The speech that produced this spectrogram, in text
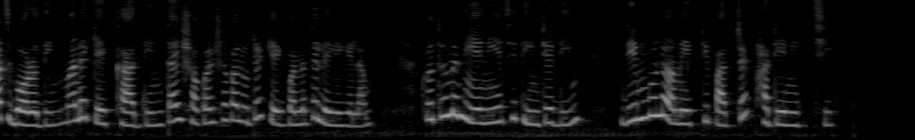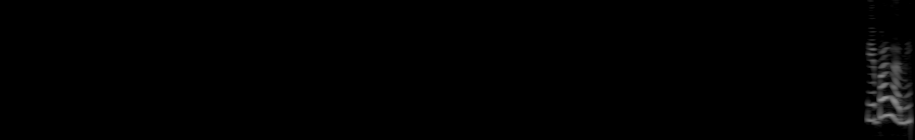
আজ বড়দিন মানে কেক খাওয়ার দিন, তাই সকাল সকাল উঠে কেক বানাতে লেগে গেলাম। প্রথমে নিয়ে নিয়েছি তিনটে ডিম। ডিমগুলো আমি একটি পাত্রে ফাটিয়ে নিচ্ছি। এবার আমি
